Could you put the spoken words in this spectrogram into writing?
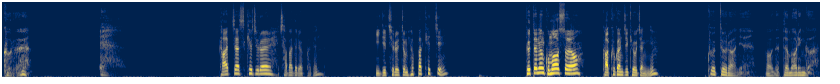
그래? 가짜 스케줄을 잡아드렸거든. 이지치를 좀 협박했지. 그때는 고마웠어요. 가쿠간지 교장님. 그때라니 어느 때 말인가?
